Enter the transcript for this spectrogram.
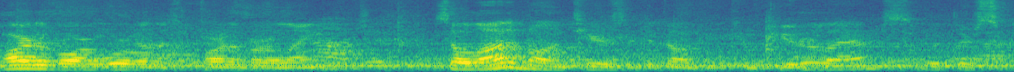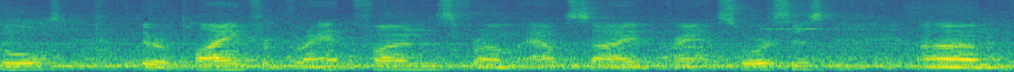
part of our world, it's part of our language. So a lot of volunteers are developing computer labs with their schools. They're applying for grant funds from outside grant sources. Um,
